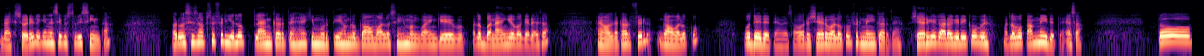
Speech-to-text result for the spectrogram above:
बैक स्टोरी लेकिन ऐसे कुछ तो भी सीन था। और उस हिसाब से फिर ये लोग प्लान करते हैं कि मूर्ति हम लोग गाँव वालों से ही मंगवाएँगे मतलब बनाएँगे वगैरह ऐसा एंड ऑल दैट और फिर गाँव वालों को वो दे देते हैं वैसा, और शहर वालों को फिर नहीं करते हैं। शहर के कारागिरी को मतलब वो काम नहीं देते, ऐसा। तो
